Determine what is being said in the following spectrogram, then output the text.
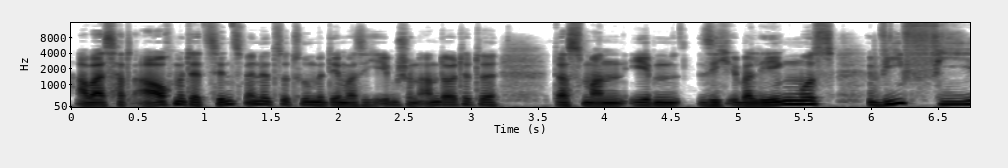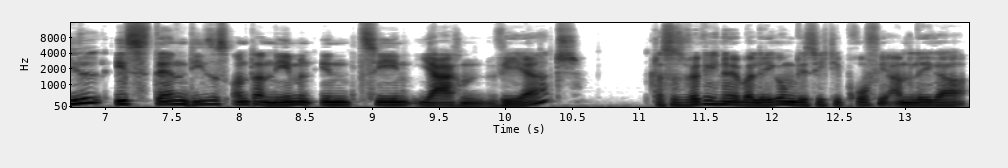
aber es hat auch mit der Zinswende zu tun, mit dem, was ich eben schon andeutete, dass man eben sich überlegen muss, wie viel ist denn dieses Unternehmen in zehn Jahren wert? Das ist wirklich eine Überlegung, die sich die Profi-Anleger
